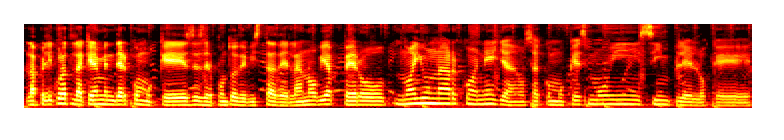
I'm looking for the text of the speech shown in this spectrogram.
la película te la quieren vender como que es desde el punto de vista de la novia, pero no hay un arco en ella, o sea, como que es muy simple lo que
